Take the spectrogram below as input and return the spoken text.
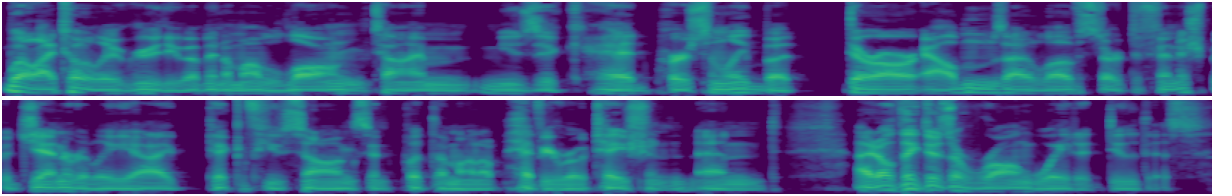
Well, I totally agree with you. I mean, I'm a long time music head personally, but there are albums I love start to finish, but generally I pick a few songs and put them on a heavy rotation. And I don't think there's a wrong way to do this.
